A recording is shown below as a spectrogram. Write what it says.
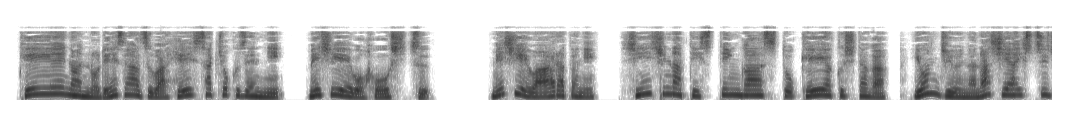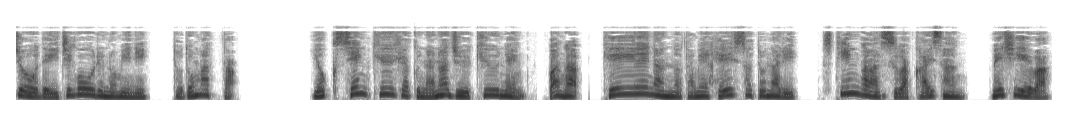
経営難のレーサーズは閉鎖直前にメシエを放出。メシエは新たにシンシナティスティンガースと契約したが、47試合出場で1ゴールのみにとどまった。翌1979年、 WHA が経営難のため閉鎖となり、スティンガースは解散。メシエは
